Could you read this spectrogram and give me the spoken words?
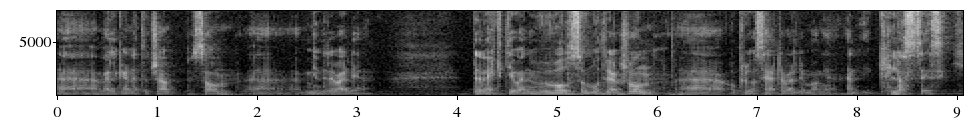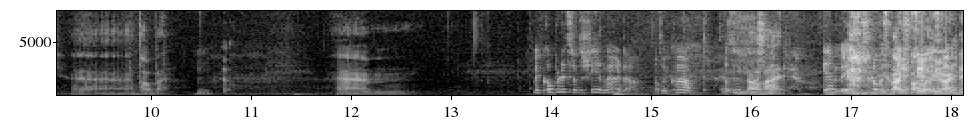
eh, velgerne til Trump som eh, mindreverdige. Det vekte jo en voldsom motreaksjon eh, og provoserte veldig mange. En klassisk eh, tabbe. Ja. Um, Men hva burde strategien være, da? Altså, hva, altså, la være. Ja, skal, man, skal, man,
